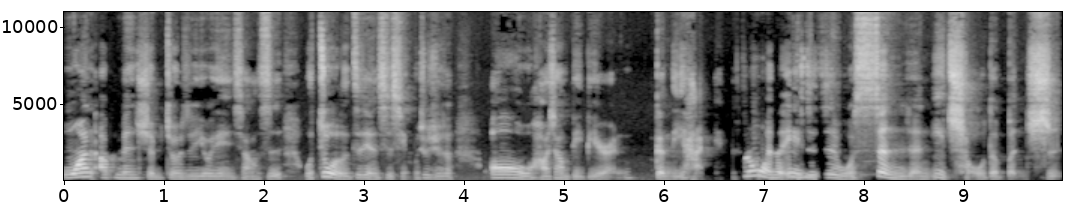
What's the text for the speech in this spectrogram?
One-upmanship 就是有点像是我做了这件事情，我就觉得哦，我好像比别人更厉害。 中文的意思是我胜人一筹的本事，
